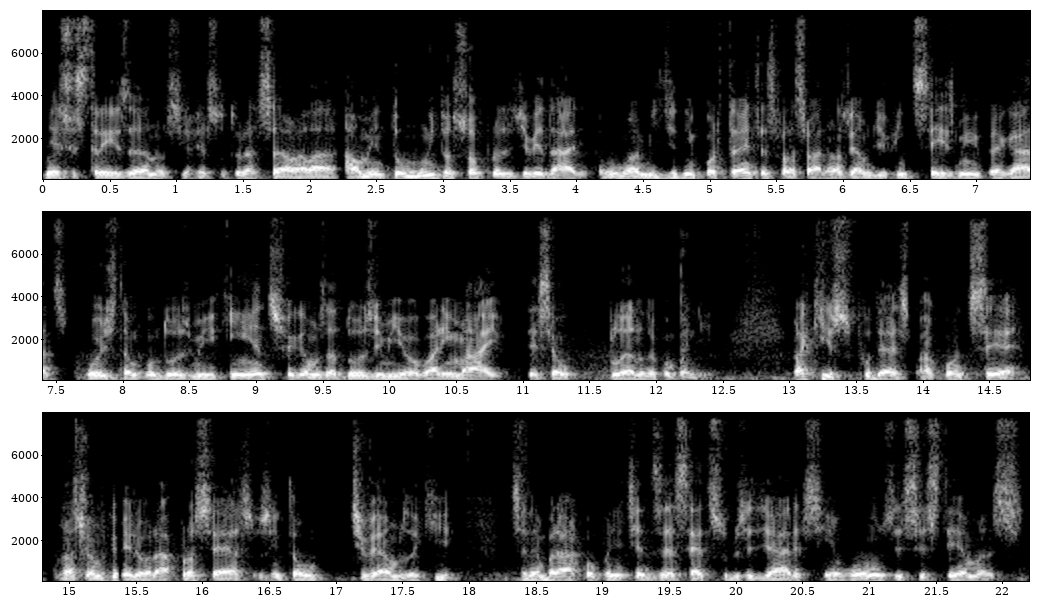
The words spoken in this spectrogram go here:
nesses três anos de reestruturação, ela aumentou muito a sua produtividade. Então, uma medida importante é você falar assim, ah, nós viemos de 26 mil empregados, hoje estamos com 12.500, chegamos a 12 mil agora em maio. Esse é o plano da companhia. Para que isso pudesse acontecer, nós tivemos que melhorar processos, então tivemos aqui, se lembrar, a companhia tinha 17 subsidiárias, tinha 11 sistemas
